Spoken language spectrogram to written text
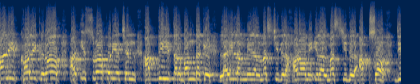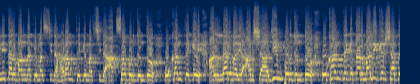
মালিক, খলিক, রব আর ইসরা করিয়েছেন আব্দিহি তার বান্দাকে লাইলাম মিনাল মসজিদুল হারাম ইলাল মসজিদুল আকসা। যিনি তার বান্দাকে মসজিদে হারাম থেকে মসজিদে আকসা পর্যন্ত, ওখান থেকে আল্লাহর বাড়ি আরশা আজিম পর্যন্ত, ওখান থেকে তার মালিকের সাথে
